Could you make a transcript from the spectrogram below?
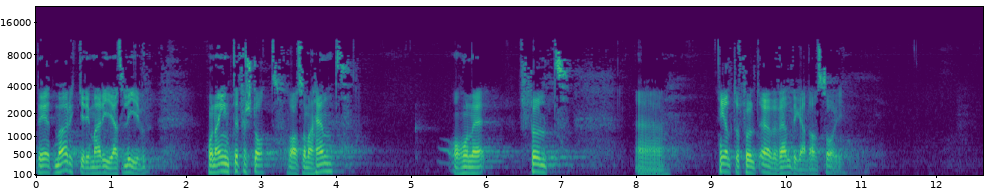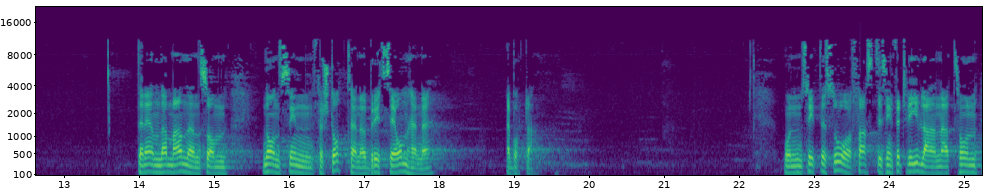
det är ett mörker i Marias liv. Hon har inte förstått vad som har hänt och hon är fullt, eh, helt och fullt överväldigad av sorg. Den enda mannen som någonsin förstått henne och brytt sig om henne är borta. Hon sitter så fast i sin förtvivlan att hon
